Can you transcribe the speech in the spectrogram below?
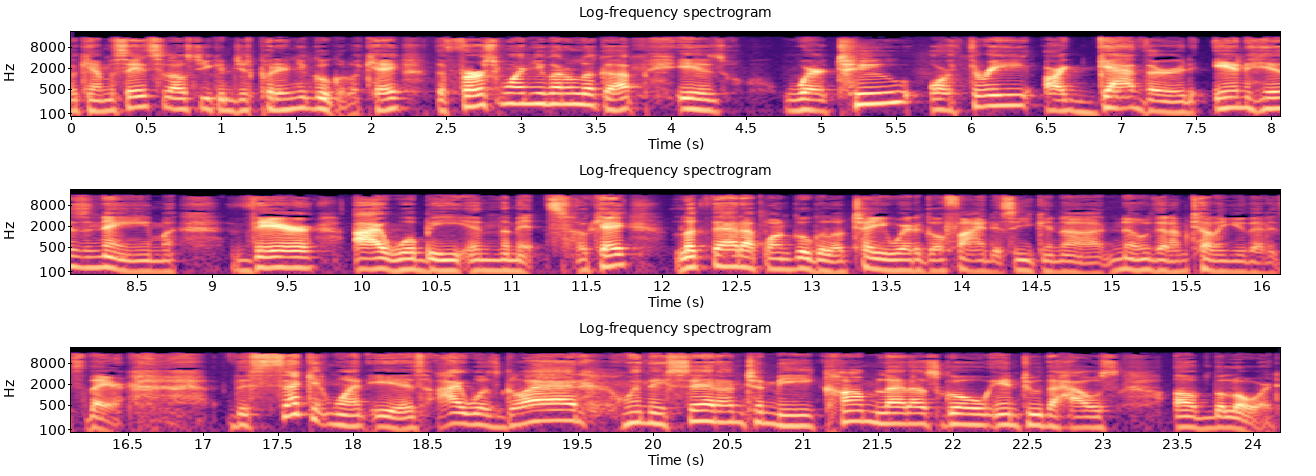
Okay, I'm gonna say it slow so you can just put it in your Google, okay? The first one you're gonna look up is where two or three are gathered in his name, there I will be in the midst. Okay? Look that up on Google. I'll tell you where to go find it so you can uh, know that I'm telling you that it's there. The second one is I was glad when they said unto me, Come, let us go into the house of the Lord.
